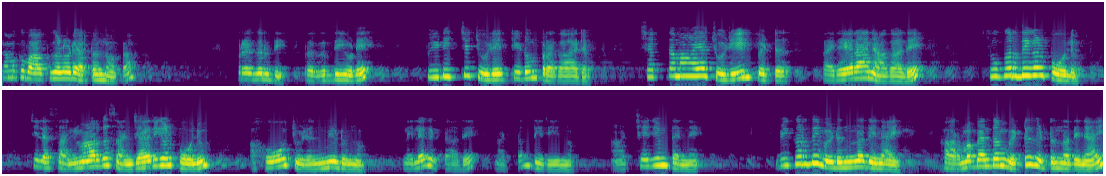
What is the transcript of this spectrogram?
നമുക്ക് വാക്കുകളുടെ അർത്ഥം നോക്കാം. പ്രകൃതി പ്രകൃതിയുടെ പിടിച്ചു ചുഴറ്റിടും പ്രകാരം ശക്തമായ ചുഴിയിൽപ്പെട്ട് കരേറാനാകാതെ സുഹൃതികൾ പോലും ചില സന്മാർഗ സഞ്ചാരികൾ പോലും അഹോ ചുഴന്നിടുന്നു. നിലകിട്ടാതെ നട്ടം തിരിയുന്നു. ആശ്ചര്യം തന്നെ. വികൃതി വിടുന്നതിനായി കർമ്മബന്ധം വിട്ടുകിട്ടുന്നതിനായി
